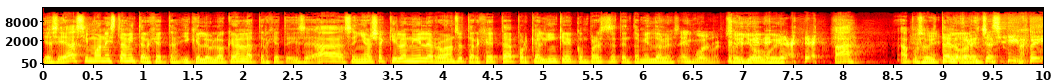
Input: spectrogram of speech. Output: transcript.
Y decía, ah, Simón, ahí está mi tarjeta. Y que le bloquearon la tarjeta. Y dice, ah, señor Shaquille O'Neal, le robaron su tarjeta porque alguien quiere comprarse 70 mil dólares. En Walmart. Soy yo, güey. Ah, ah, pues ahorita lo mejor hecho así, güey.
